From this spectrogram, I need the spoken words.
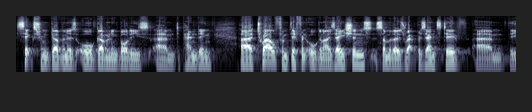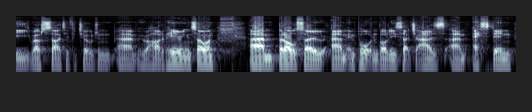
6 from governors or governing bodies, um, depending, uh, 12 from different organisations, some of those representative, um, the Welsh Society for Children um, who are hard of hearing and so on, um, but also um, important bodies such as um, Estyn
